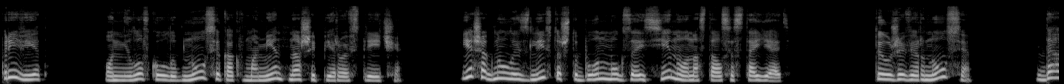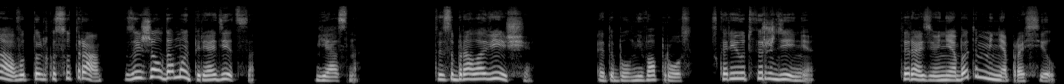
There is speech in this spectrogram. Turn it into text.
«Привет». Он неловко улыбнулся, как в момент нашей первой встречи. Я шагнула из лифта, чтобы он мог зайти, но он остался стоять. «Ты уже вернулся?» «Да, вот только с утра. Заезжал домой переодеться». «Ясно. Ты забрала вещи?» Это был не вопрос, скорее утверждение. «Ты разве не об этом меня просил?»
